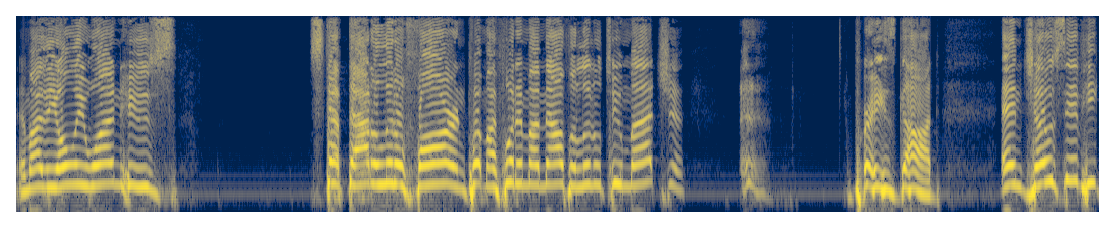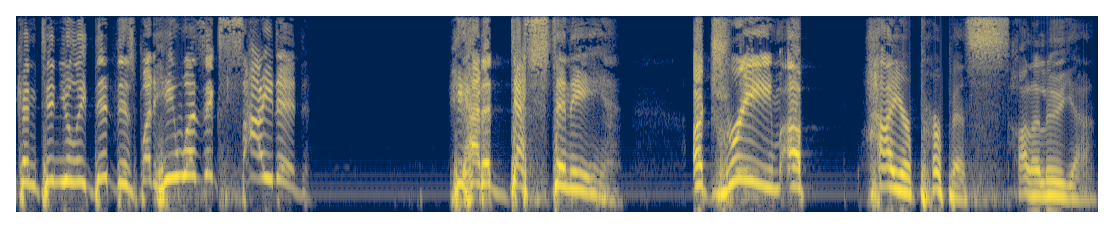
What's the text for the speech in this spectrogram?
Am I the only one who's stepped out a little far and put my foot in my mouth a little too much. Praise God. And Joseph, he continually did this, but he was excited. He had a destiny, a dream, a higher purpose. Hallelujah.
